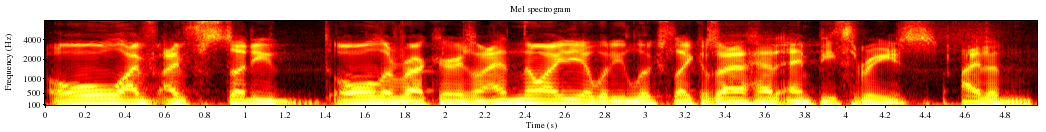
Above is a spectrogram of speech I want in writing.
all. I've I've studied all the records, and I had no idea what he looks like because I had MP3s. I didn't.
